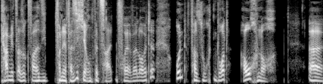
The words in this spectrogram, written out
Kamen jetzt also quasi von der Versicherung bezahlten Feuerwehrleute und versuchten dort auch noch äh,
